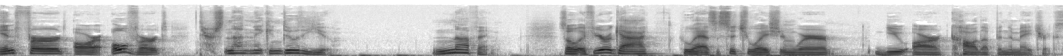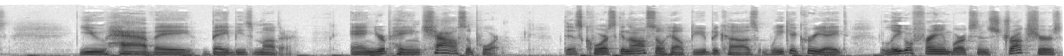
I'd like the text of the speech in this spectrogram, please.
inferred or overt, there's nothing they can do to you. Nothing. So if you're a guy who has a situation where you are caught up in the matrix, you have a baby's mother, and you're paying child support. This course can also help you because we could create legal frameworks and structures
